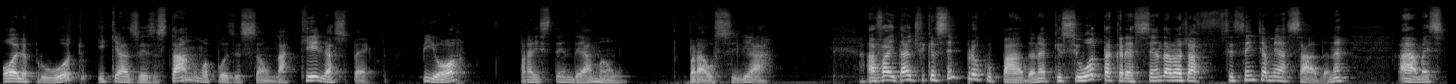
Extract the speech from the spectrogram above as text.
olha para o outro e que às vezes está numa posição, naquele aspecto, pior, para estender a mão, para auxiliar. A vaidade fica sempre preocupada, né? Porque se o outro está crescendo, ela já se sente ameaçada, né? Ah, mas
